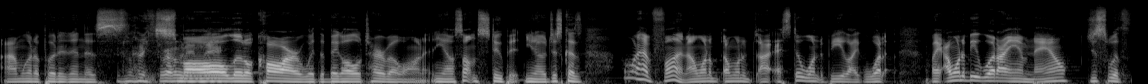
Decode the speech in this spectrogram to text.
I'm gonna put it in this throw it in small little car with a big old turbo on it. You know, something stupid. You know, just because. I want to have fun. I want to. I want to. I still want to be like what, like I want to be what I am now, just with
